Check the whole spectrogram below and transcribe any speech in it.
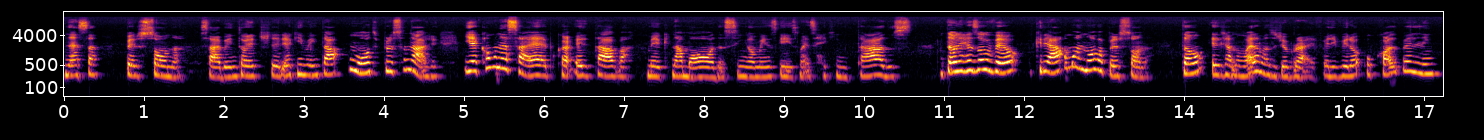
nessa persona, sabe? Então ele teria que inventar um outro personagem. E é como nessa época ele tava meio que na moda, assim, homens gays mais requintados. Então ele resolveu criar uma nova persona. Então ele já não era mais o Joe Brian, ele virou o Cole Berlin.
